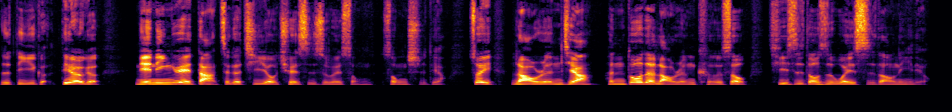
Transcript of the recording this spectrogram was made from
这是第一个。第二个，年龄越大，这个肌肉确实是会松松弛掉。所以老人家很多的老人咳嗽，其实都是胃食道逆流。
